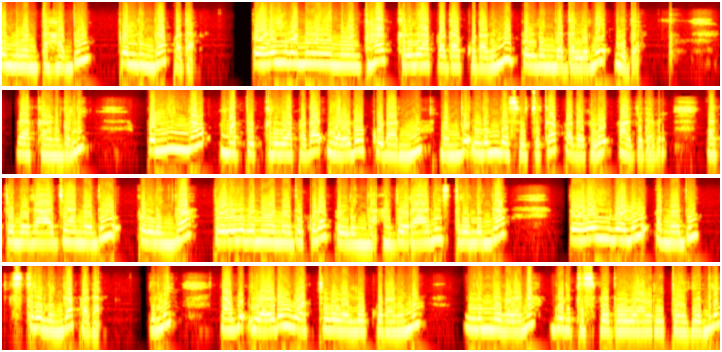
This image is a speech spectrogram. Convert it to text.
ಎನ್ನುವಂತಹದ್ದು ಪುಲ್ಲಿಂಗ ಪದ. ತೊಳೆಯುವನು ಎನ್ನುವಂತಹ ಕ್ರಿಯಾಪದ ಕೂಡ ಪುಲ್ಲಿಂಗದಲ್ಲೇ ಇದೆ. ವ್ಯಾಕರಣದಲ್ಲಿ ಪುಲ್ಲಿಂಗ ಮತ್ತು ಕ್ರಿಯಾಪದ ಎರಡೂ ಕೂಡ ನಮ್ಗೆ ಲಿಂಗ ಸೂಚಕ ಪದಗಳು ಆಗಿದಾವೆ. ಯಾಕೆಂದ್ರೆ ರಾಜ ಅನ್ನೋದು ಪುಲ್ಲಿಂಗ, ತೊಳೆಯುವನು ಅನ್ನೋದು ಕೂಡ ಪುಲ್ಲಿಂಗ. ಹಾಗೆ ರಾಣಿ ಸ್ತ್ರೀಲಿಂಗ, ತೊಳೆಯುವಳು ಅನ್ನೋದು ಸ್ತ್ರೀಲಿಂಗ ಪದ. ಇಲ್ಲಿ ನಾವು ಎರಡೂ ವಾಕ್ಯಗಳಲ್ಲೂ ಕೂಡ ಲಿಂಗಗಳನ್ನ ಗುರುತಿಸಬಹುದು ಯಾವ ರೀತಿಯಾಗಿ ಅಂದ್ರೆ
